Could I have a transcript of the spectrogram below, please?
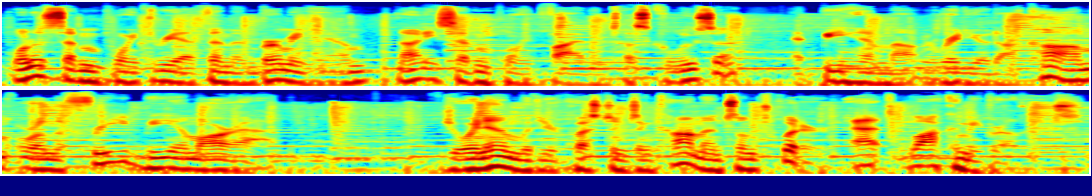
107.3 FM in Birmingham, 97.5 in Tuscaloosa, at bhammountainradio.com, or on the free BMR app. Join in with your questions and comments on Twitter at Lockamy Brothers.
